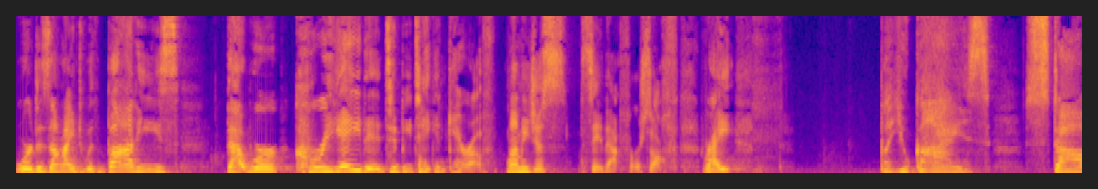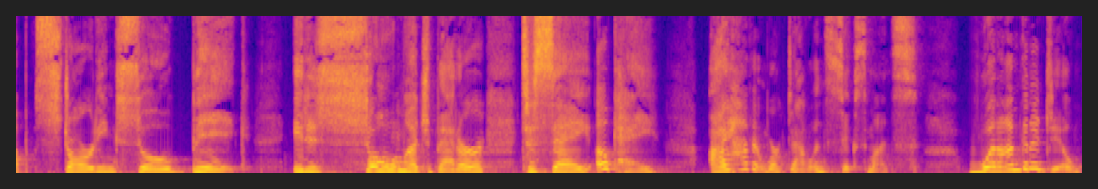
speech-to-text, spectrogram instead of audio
were designed with bodies that were created to be taken care of. Let me just say that first off, right? But you guys, stop starting so big it is so much better to say, okay, I haven't worked out in six months. What I'm going to do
